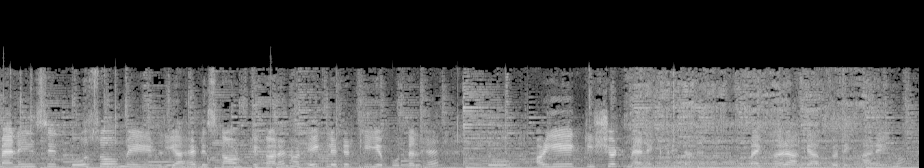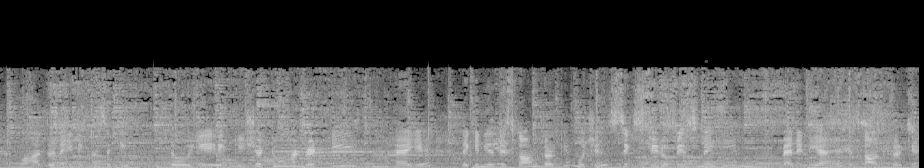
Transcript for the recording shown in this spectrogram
मैंने इसे 200 में लिया है डिस्काउंट के कारण और एक लीटर की ये बोतल है। तो और ये एक टी शर्ट मैंने ख़रीदा है। तो मैं घर आके आपको दिखा रही हूँ, वहाँ तो नहीं दिखा सकी। तो ये एक टी शर्ट 200 की है ये। लेकिन ये डिस्काउंट करके मुझे सिक्सटी रुपीज़ में ही मैंने लिया है डिस्काउंट करके।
